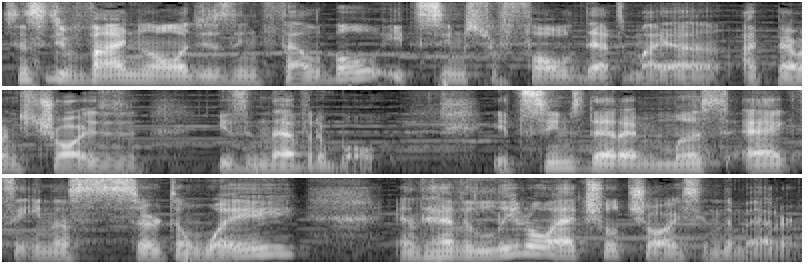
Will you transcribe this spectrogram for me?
Since divine knowledge is infallible, it seems to follow that my uh, apparent choice is inevitable. It seems that I must act in a certain way and have a little actual choice in the matter.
